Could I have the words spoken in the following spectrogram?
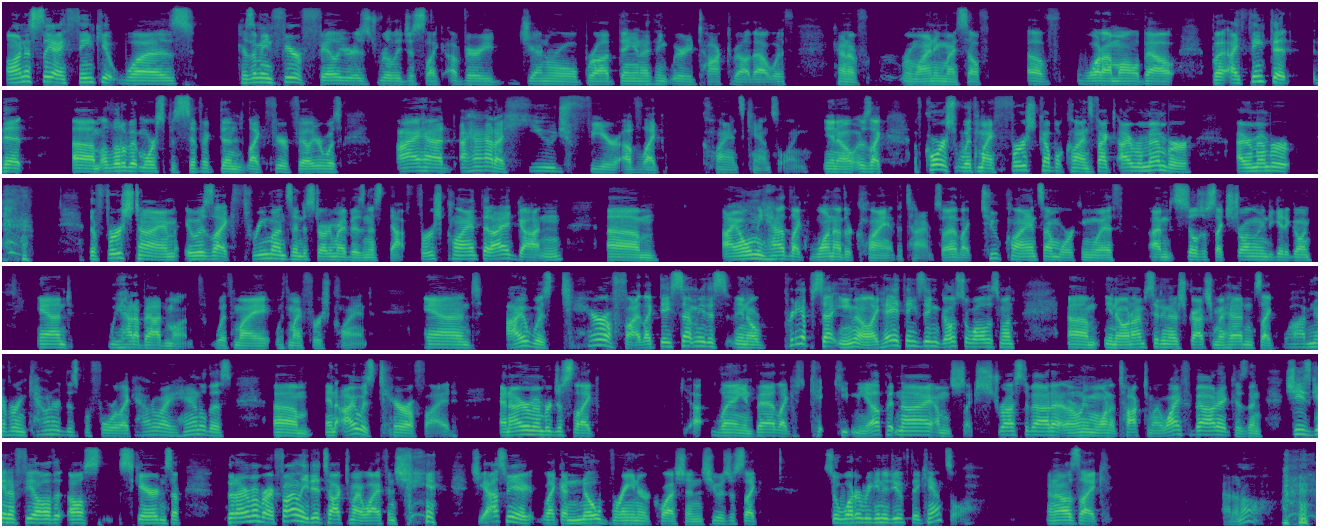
honestly i think it was because i mean fear of failure is really just like a very general broad thing and i think we already talked about that with kind of reminding myself of what i'm all about but i think that that um, a little bit more specific than like fear of failure was i had i had a huge fear of like clients canceling you know it was like of course with my first couple clients in fact i remember i remember the first time it was like three months into starting my business that first client that i had gotten um, I only had like one other client at the time. So I had like two clients I'm working with. I'm still just like struggling to get it going. And we had a bad month with my with my first client. And I was terrified. Like they sent me this, you know, pretty upset email, like, "Hey, things didn't go so well this month," um, you know. And I'm sitting there scratching my head, and it's like, "Well, I've never encountered this before. Like, how do I handle this?" Um, and I was terrified. And I remember just like Uh, laying in bed like keep me up at night. I'm just like stressed about it. I don't even want to talk to my wife about it because then she's gonna feel all, the, all scared and stuff. But i remember i finally did talk to my wife and she she asked me a, like a no-brainer question. She was just like so what are we gonna do if they cancel? And i was like i don't know.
